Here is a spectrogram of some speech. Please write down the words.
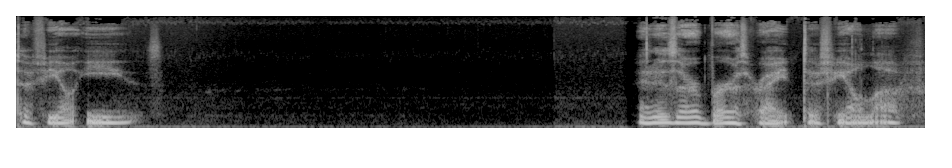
to feel ease. It is our birthright to feel love.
